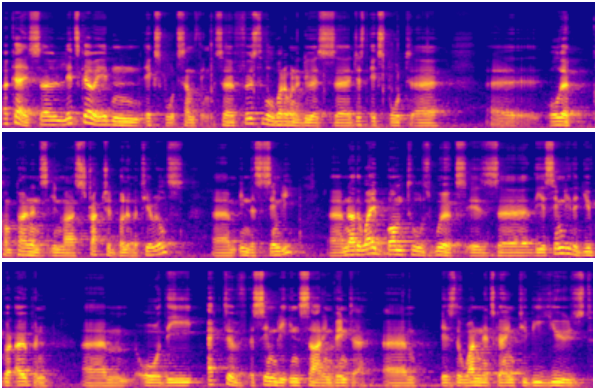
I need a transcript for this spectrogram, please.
Okay, so let's go ahead and export something. So first of all, what I want to do is uh, just export uh, uh, all the components in my structured bill of materials um, in this assembly. Um, now the way BOM Tools works is uh, the assembly that you've got open um, or the active assembly inside Inventor um, is the one that's going to be used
